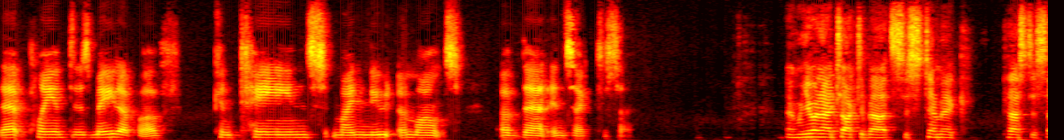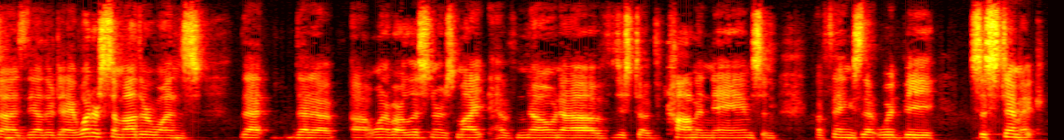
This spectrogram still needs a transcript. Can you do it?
that plant is made up of contains minute amounts of that insecticide. And you and I talked about systemic pesticides the other day. What are some other ones that that uh, uh, one of our listeners might have known of, just of common names and of things that would be systemic?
